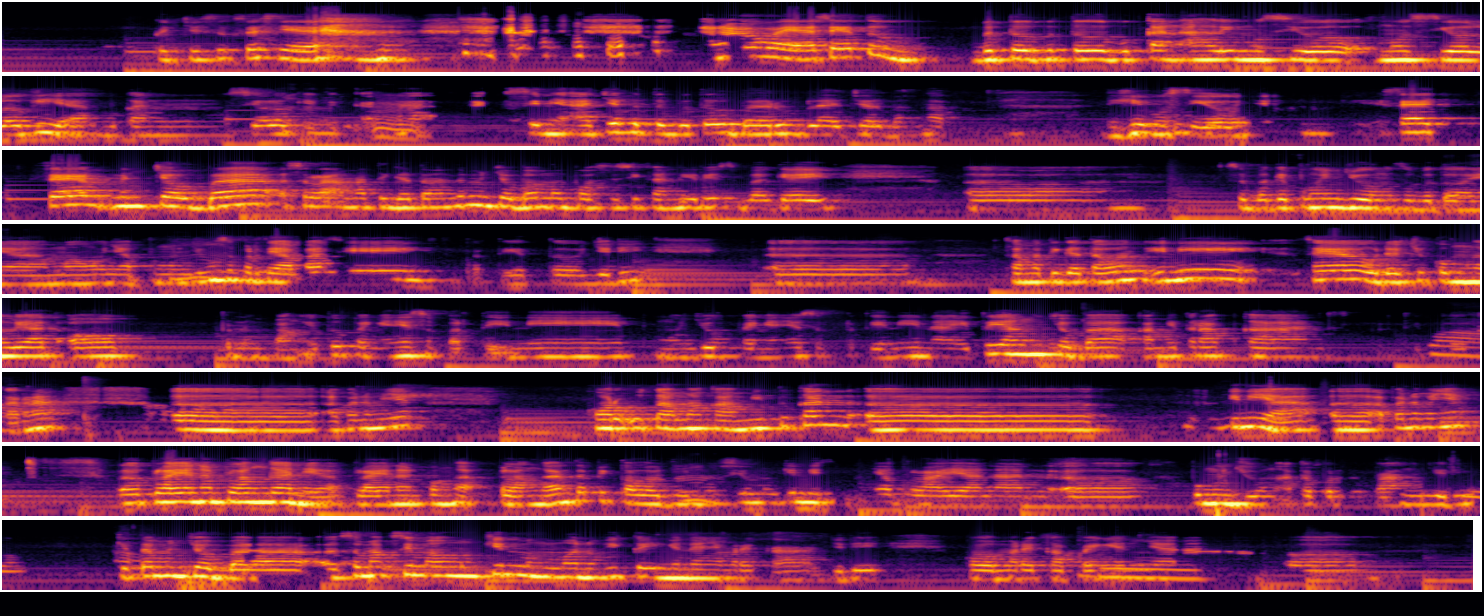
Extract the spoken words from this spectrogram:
Kunci suksesnya ya. Karena apa ya? Saya tuh betul-betul bukan ahli museo museologi ya, bukan museologi mm -hmm. karena sini aja betul-betul baru belajar banget di museum. Saya saya mencoba selama tiga tahun itu mencoba memposisikan diri sebagai uh, sebagai pengunjung sebetulnya. Maunya pengunjung hmm. seperti apa sih? Seperti itu. Jadi uh, selama tiga tahun ini saya udah cukup melihat oh penumpang itu pengennya seperti ini pengunjung pengennya seperti ini. Nah itu yang coba kami terapkan. Seperti wow. itu karena uh, apa namanya core utama kami itu kan uh, ini ya uh, apa namanya uh, pelayanan pelanggan ya, pelayanan pelanggan. Tapi kalau di hmm. museum mungkin disebutnya pelayanan uh, pengunjung atau penumpang. Hmm. Jadi kita mencoba uh, semaksimal mungkin memenuhi keinginannya mereka. Jadi kalau mereka pengennya uh,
